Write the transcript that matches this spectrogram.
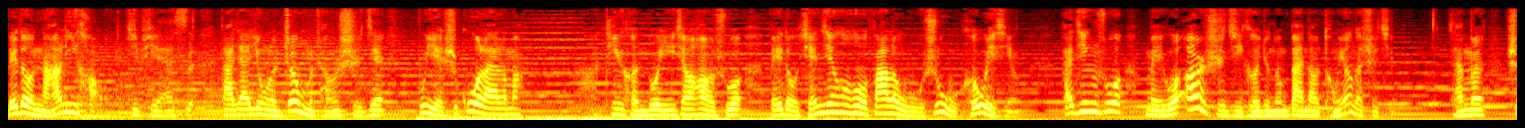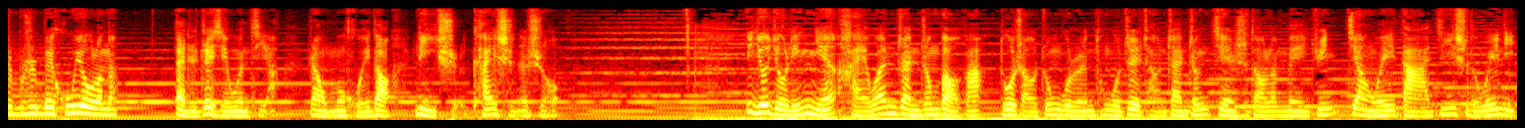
北斗哪里好？GPS，大家用了这么长时间，不也是过来了吗？啊，听很多营销号说，北斗前前后后发了五十五颗卫星，还听说美国二十几颗就能办到同样的事情，咱们是不是被忽悠了呢？带着这些问题啊，让我们回到历史开始的时候。一九九零年，海湾战争爆发，多少中国人通过这场战争见识到了美军降维打击式的威力。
